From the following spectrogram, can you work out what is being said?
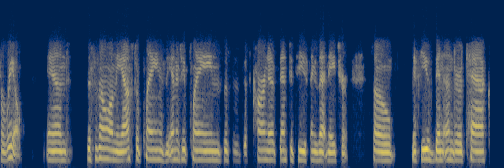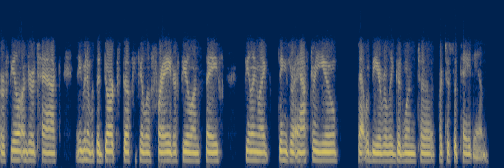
for real. And this is all on the astral planes, the energy planes. This is discarnates, entities, things of that nature. So if you've been under attack or feel under attack, even with the dark stuff, you feel afraid or feel unsafe, feeling like things are after you, that would be a really good one to participate in.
